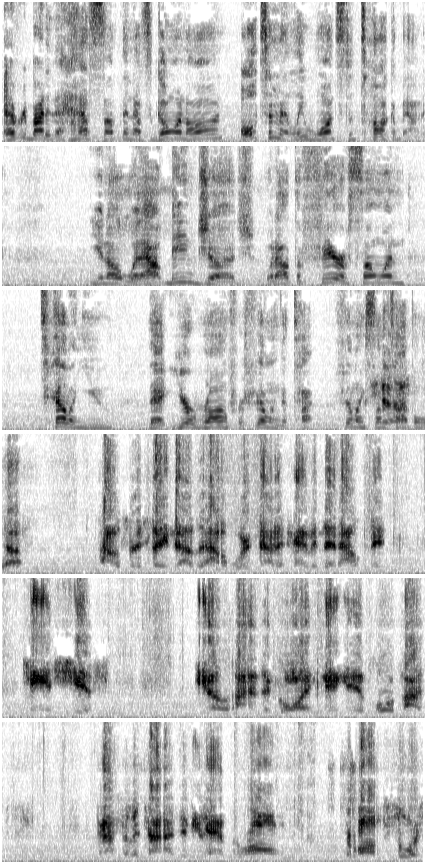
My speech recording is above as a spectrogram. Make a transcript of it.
everybody that has something that's going on ultimately wants to talk about it. You know, without being judged, without the fear of someone telling you that you're wrong for feeling a ty- feeling some yeah, type of way. I was going to say now the outward, now that having that outlet can shift, you know, either going negative or positive. And I feel at times if you have the wrong the wrong source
